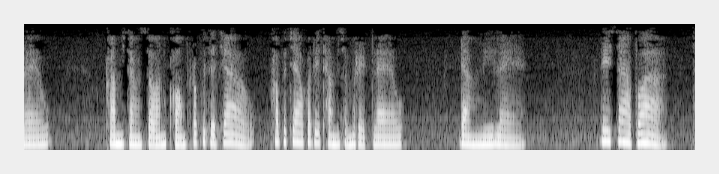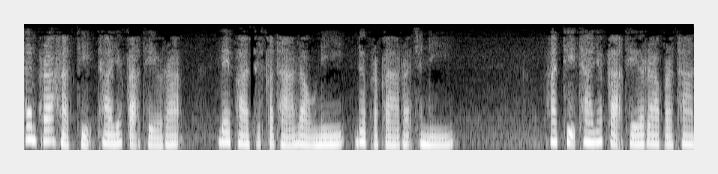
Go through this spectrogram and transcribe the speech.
แล้วคำสั่งสอนของพระพุทธเจ้าข้าพเจ้าก็ได้ทำสำเร็จแล้ว ดังนี้แล ได้ทราบว่า ท่านพระหัตถิทายกะเทระ ได้พาสิกขาเหล่านี้ด้วยประการฉนี้หัตถิทายกะเทราประธาน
